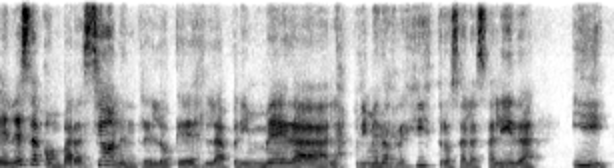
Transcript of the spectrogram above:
en esa comparación entre lo que es la primera, los primeros registros a la salida y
